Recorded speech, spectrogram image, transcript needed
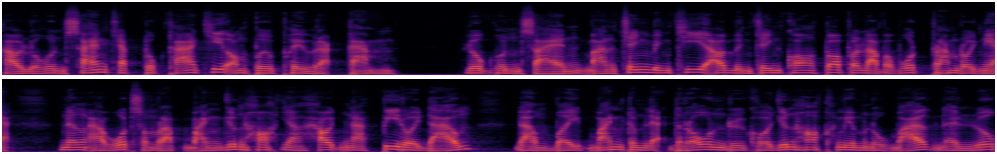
ហើយលោកហ៊ុនសែនចាត់ទុកថាជាអំពើភេរវកម្មលោកហ៊ុនសែនបានចេញបញ្ជាឲ្យបញ្ចេញកងទ័ពប្រដាប់អាវុធ500នាក់ និងអាវុធសម្រាប់បាញ់យន្តហោះយ៉ាងហោចណាស់200ដើមដើម្បីបាញ់ទម្លាក់ដ្រូនឬក៏យន្តហោះគ្មានមនុស្សបើកដែលលោក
